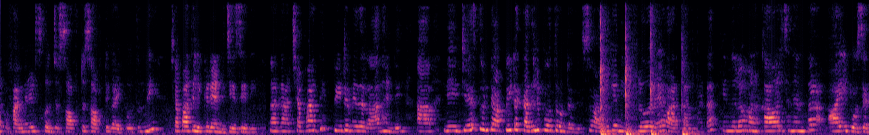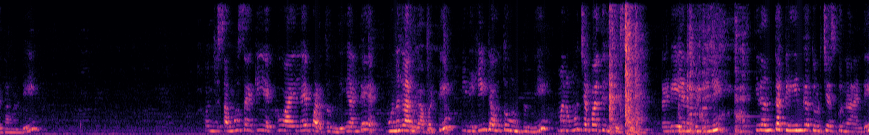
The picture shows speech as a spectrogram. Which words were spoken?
ఒక ఫైవ్ మినిట్స్ కొంచెం సాఫ్ట్ సాఫ్ట్గా అయిపోతుంది. చపాతీలు ఇక్కడే అండి చేసేది. నాకు ఆ చపాతి పీట మీద రాదండి. ఆ నేను చేస్తుంటే ఆ పీట కదిలిపోతూ ఉంటుంది. సో అందుకే నేను ఫ్లోరే వాడతాను అనమాట ఇందులో మనకు కావాల్సినంత ఆయిల్ పోసేద్దామండి. కొంచెం సమోసాకి ఎక్కువ ఆయిలే పడుతుంది. అంటే మునగాలి కాబట్టి ఇది హీట్ అవుతూ ఉంటుంది. మనము చపాతీలు చేసుకున్నాం రెడీ అయిన పిండిని ఇదంతా క్లీన్గా తుడిచేసుకున్నానండి.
